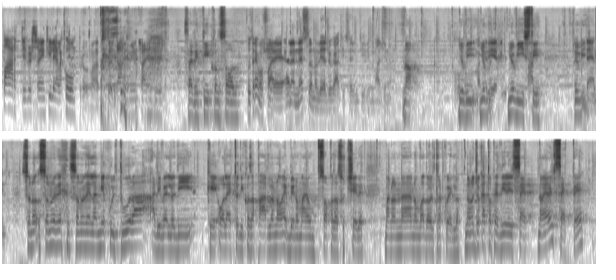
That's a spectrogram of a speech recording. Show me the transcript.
parte per Silent Hill e la compro. Ma datemi un Silent Hill. Silent Hill console. Potremmo fare. Adesso non li ha giocati Silent Hill, immagino. No. Io, vi, io, io ho visti. Io vi, sono, sono, ne, sono, nella mia cultura a livello di che ho letto di cosa parlano e bene o male non so cosa succede, ma non, non vado oltre a quello. Non ho giocato per dire il 7, no era il 7?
